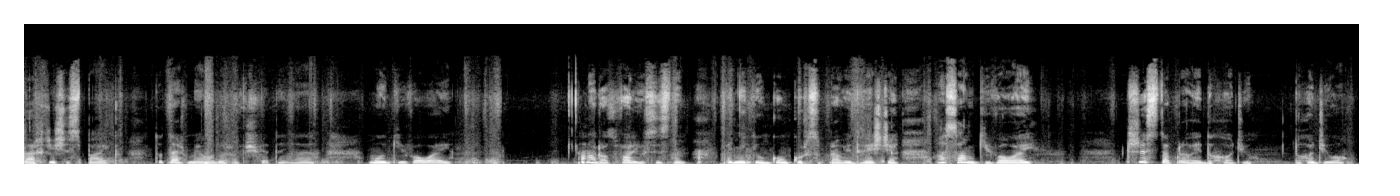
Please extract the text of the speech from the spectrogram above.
darcie się Spike. To też miało dużo wyświetleń, ale mój giveaway rozwalił system. Wynikiem konkursu prawie 200, a sam giveaway 300 prawie dochodził. Dochodziło.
